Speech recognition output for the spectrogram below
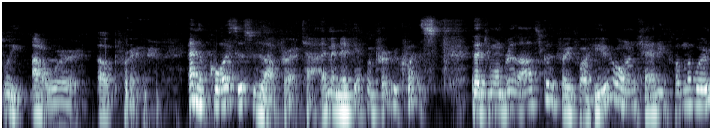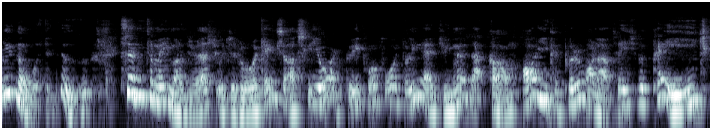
Sweet Hour of Prayer. And of course, this is our prayer time. And if you have a prayer request that you want Brother Oscar to pray for here on Chatting from the Word, you know what to do. Send it to me, my address, which is lowercase Oscar York 3443 at gmail.com, or you can put it on our Facebook page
